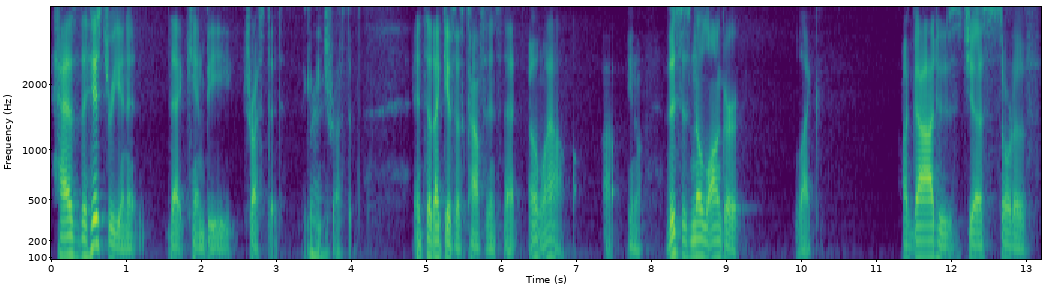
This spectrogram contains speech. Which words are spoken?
has the history in it that can be trusted. Can be trusted. And so that gives us confidence that, oh, wow, uh, you know, this is no longer like a God who's just sort of,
